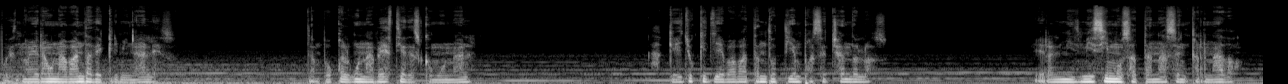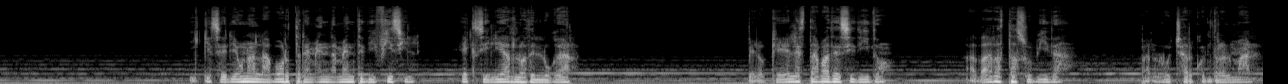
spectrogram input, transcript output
Pues no era una banda de criminales, tampoco alguna bestia descomunal. Aquello que llevaba tanto tiempo acechándolos era el mismísimo Satanás encarnado, y que sería una labor tremendamente difícil exiliarlo del lugar, pero que él estaba decidido a dar hasta su vida para luchar contra el mal.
